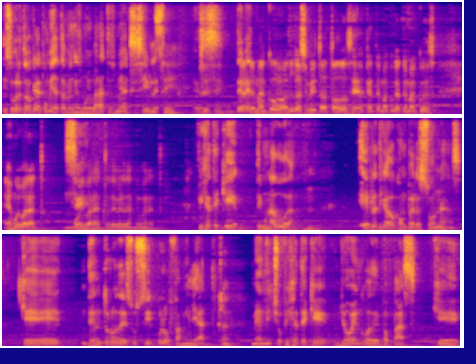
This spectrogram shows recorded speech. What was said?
Y sobre todo que la comida también es muy barata, es muy accesible. Sí, sí, sí. Catemaco, los invito a todos, ¿eh? Catemaco, Catemaco es, es muy barato. Muy barato, de verdad, muy barato. Fíjate que tengo una duda. He platicado con personas que dentro de su círculo familiar me han dicho, fíjate que yo vengo de papás que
